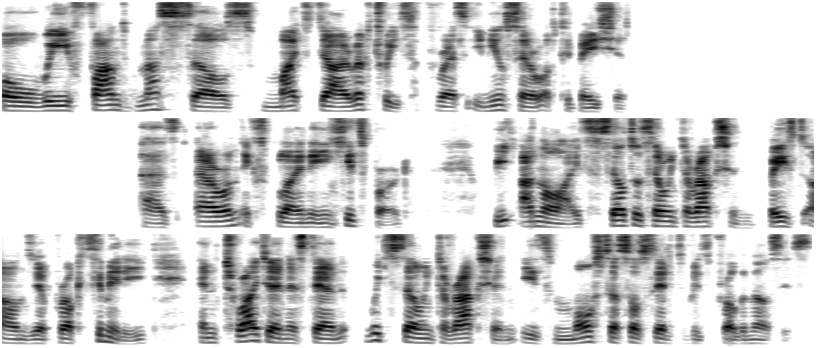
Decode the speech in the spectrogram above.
oh, we found mast cells might directly suppress immune cell activation. As Aaron explained in his part, we analyze cell-to-cell interaction based on their proximity and try to understand which cell interaction is most associated with prognosis.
